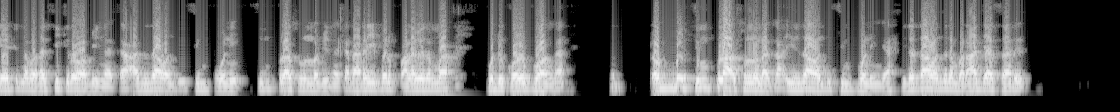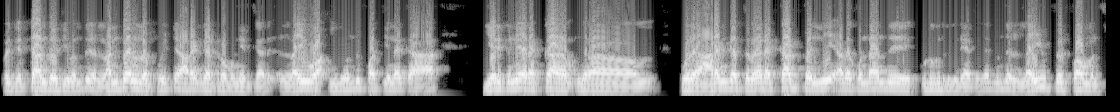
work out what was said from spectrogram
கேட்டு நம்ம ரசிக்கிறோம் அப்படின்னாக்கா அதுதான் வந்து சிம்போனி சிம்பிளா சொல்லணும் அப்படின்னாக்கா நிறைய பேர் பல விதமா போட்டு குழப்புவாங்க. ரொம்ப சிம்பிளா சொல்லணும்னாக்கா இதுதான் வந்து சிம்போனிங்க இதை தான் வந்து நம்ம ராஜா சாரு எட்டாம் தேதி வந்து லண்டன்ல போயிட்டு அரங்கேற்றம் பண்ணியிருக்காரு. லைவா இது வந்து பாத்தீங்கன்னாக்கா ஏற்கனவே ரெக்கா ஒரு அரங்கத்துல ரெக்கார்ட் பண்ணி அதை கொண்டாந்து கொடுக்கறது கிடையாதுங்க. இது வந்து லைவ் பெர்ஃபார்மன்ஸ்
